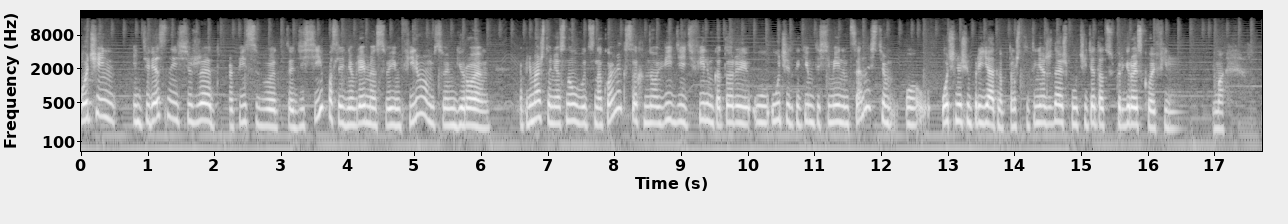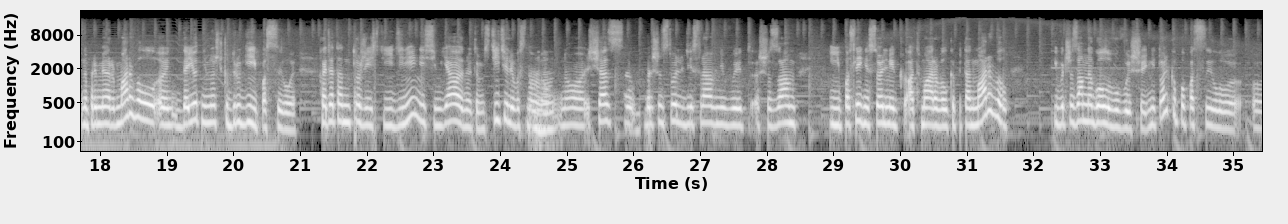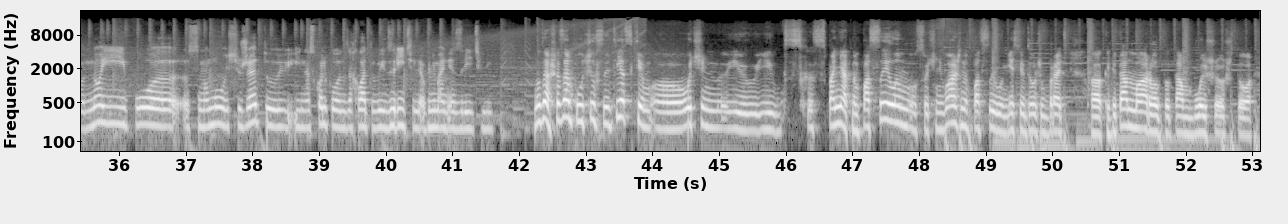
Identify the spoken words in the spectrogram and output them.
очень интересный сюжет прописывают DC в последнее время своим фильмам, своим героям. Я понимаю, что они основываются на комиксах, но видеть фильм, который учит каким-то семейным ценностям, очень-очень приятно, потому что ты не ожидаешь получить это от супергеройского фильма. Например, Марвел э, дает немножечко другие посылы. Хотя там тоже есть единение, семья, ну, это Мстители в основном. Mm-hmm. Но сейчас большинство людей сравнивает Шазам и последний сольник от Марвел, Капитан Марвел, и вот Шазам на голову выше, не только по посылу, э, но и по самому сюжету, и насколько он захватывает зрителя, внимание зрителей. Ну да, Шазам получился детским, э, очень и, и с, с понятным посылом, с очень важным посылом. Если тоже брать э, Капитан Марвел, то там больше, что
